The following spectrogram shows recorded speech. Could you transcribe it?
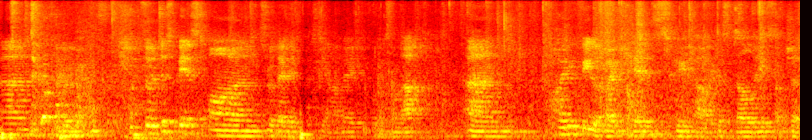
Um, so just based on sort of the idea of Christianity, focus on that, um, how do you feel about kids who have disabilities such as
